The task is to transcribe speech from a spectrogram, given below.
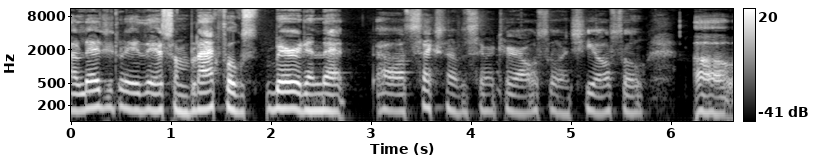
Allegedly, there's some black folks buried in that uh, section of the cemetery also, and she also uh,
